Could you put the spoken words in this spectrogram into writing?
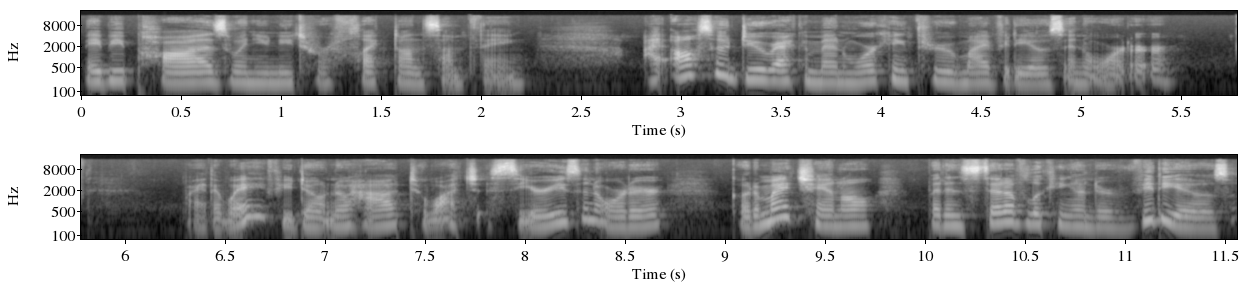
maybe pause when you need to reflect on something. I also do recommend working through my videos in order. By the way, if you don't know how to watch a series in order, go to my channel, but instead of looking under videos,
